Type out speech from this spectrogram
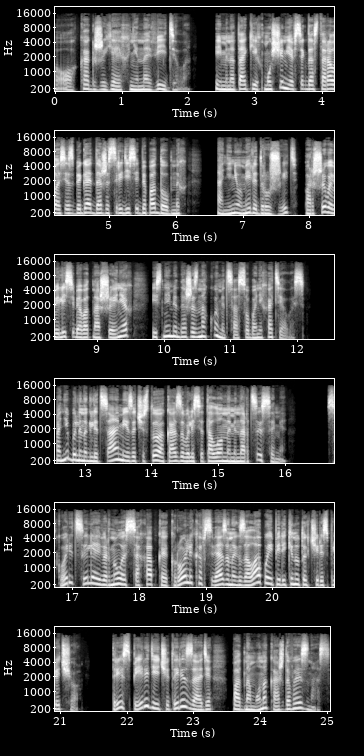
О, как же я их ненавидела. Именно таких мужчин я всегда старалась избегать даже среди себе подобных. Они не умели дружить, паршиво вели себя в отношениях, и с ними даже знакомиться особо не хотелось. Они были наглецами и зачастую оказывались эталонными нарциссами. Вскоре Цилия вернулась с охапкой кроликов, связанных за лапы и перекинутых через плечо. Три спереди и четыре сзади, по одному на каждого из нас.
